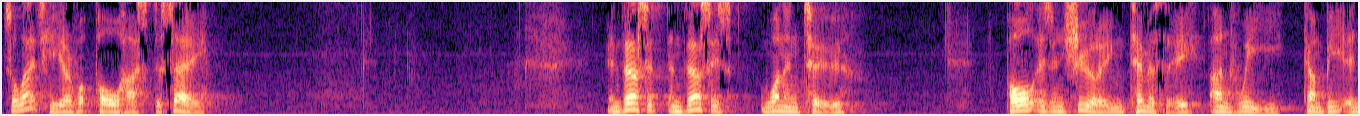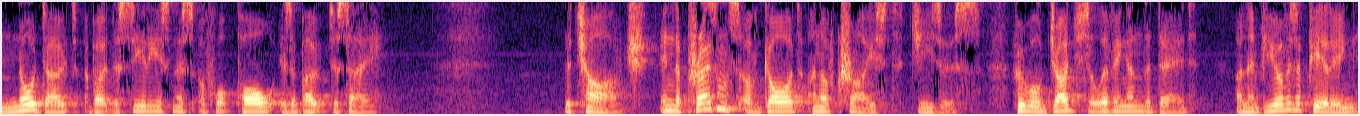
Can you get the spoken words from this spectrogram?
So let's hear what Paul has to say. In verses, in verses 1 and 2, Paul is ensuring Timothy and we can be in no doubt about the seriousness of what Paul is about to say. The charge in the presence of God and of Christ Jesus, who will judge the living and the dead, and in view of his appearing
